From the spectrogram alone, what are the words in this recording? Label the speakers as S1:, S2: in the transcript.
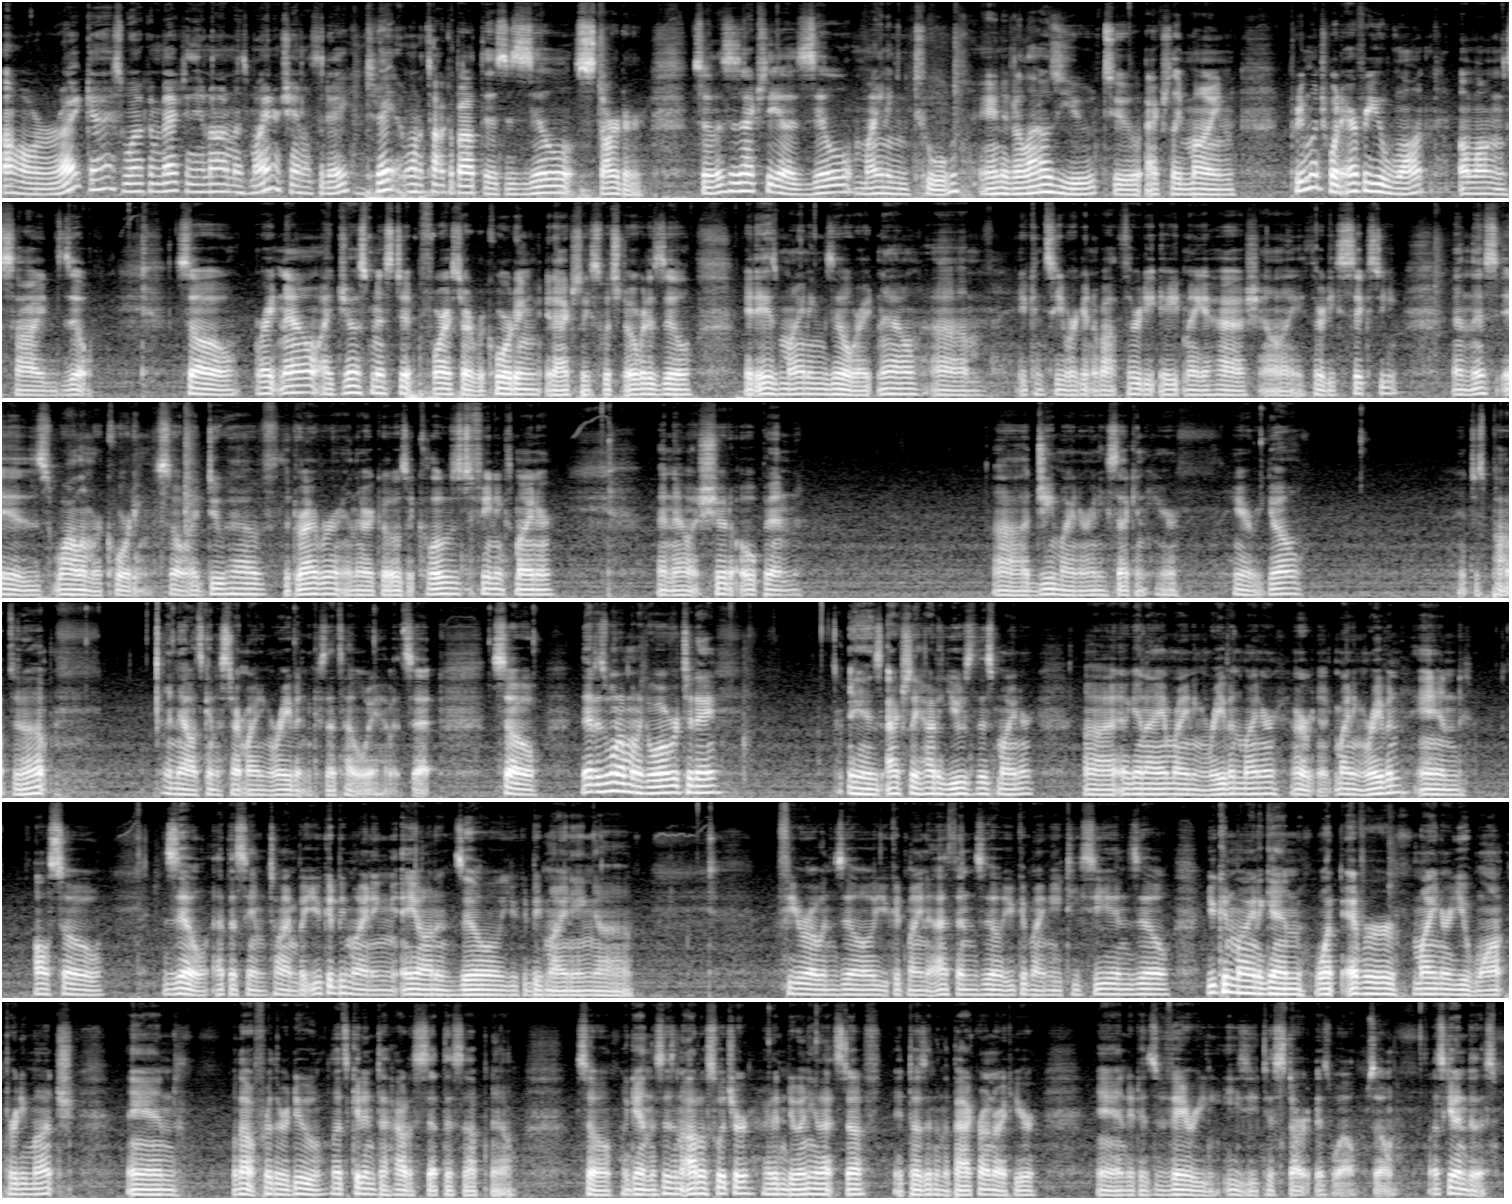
S1: Alright guys, welcome back to the Anonymous Miner channel today. Today I want to talk about this ZIL starter. So this is actually a ZIL mining tool and it allows you to actually mine pretty much whatever you want alongside ZIL. So right now I just missed it before I started recording. It actually switched over to ZIL. It is mining ZIL right now. Um, you can see we're getting about 38 mega hash on a 3060 and this is while I'm recording. So I do have the driver, and there it goes. It closed Phoenix Miner, and now it should open uh, G Miner any second here. Here we go. It just popped it up, and now it's going to start mining Raven because that's how I have it set. So that is what I'm going to go over today. Is actually how to use this miner. Uh, again, I am mining Raven miner or uh, mining Raven and also ZIL at the same time. But you could be mining Aeon and ZIL. You could be mining uh, Firo and ZIL. You could mine ETH and ZIL. You could mine ETC and ZIL. You can mine again whatever miner you want, pretty much. And without further ado, let's get into how to set this up now. So again, this is an auto switcher. I didn't do any of that stuff. It does it in the background right here and it is very easy to start as well. So let's get into this.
